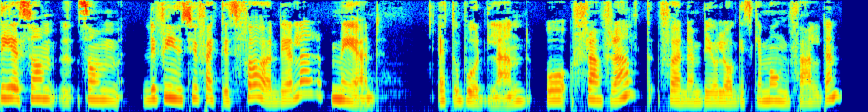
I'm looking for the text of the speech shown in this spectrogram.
det som, som, det finns ju faktiskt fördelar med ett woodland och framförallt för den biologiska mångfalden.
